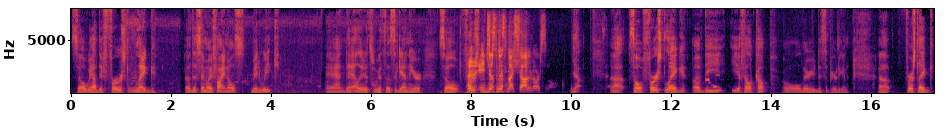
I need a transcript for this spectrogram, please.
So we had the first leg of the semifinals midweek, and uh, Elliot's with us again here. So first, he just missed my shot at Arsenal. yeah. Uh, so first leg of the EFL Cup. Oh, there he disappeared again. Uh, first leg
